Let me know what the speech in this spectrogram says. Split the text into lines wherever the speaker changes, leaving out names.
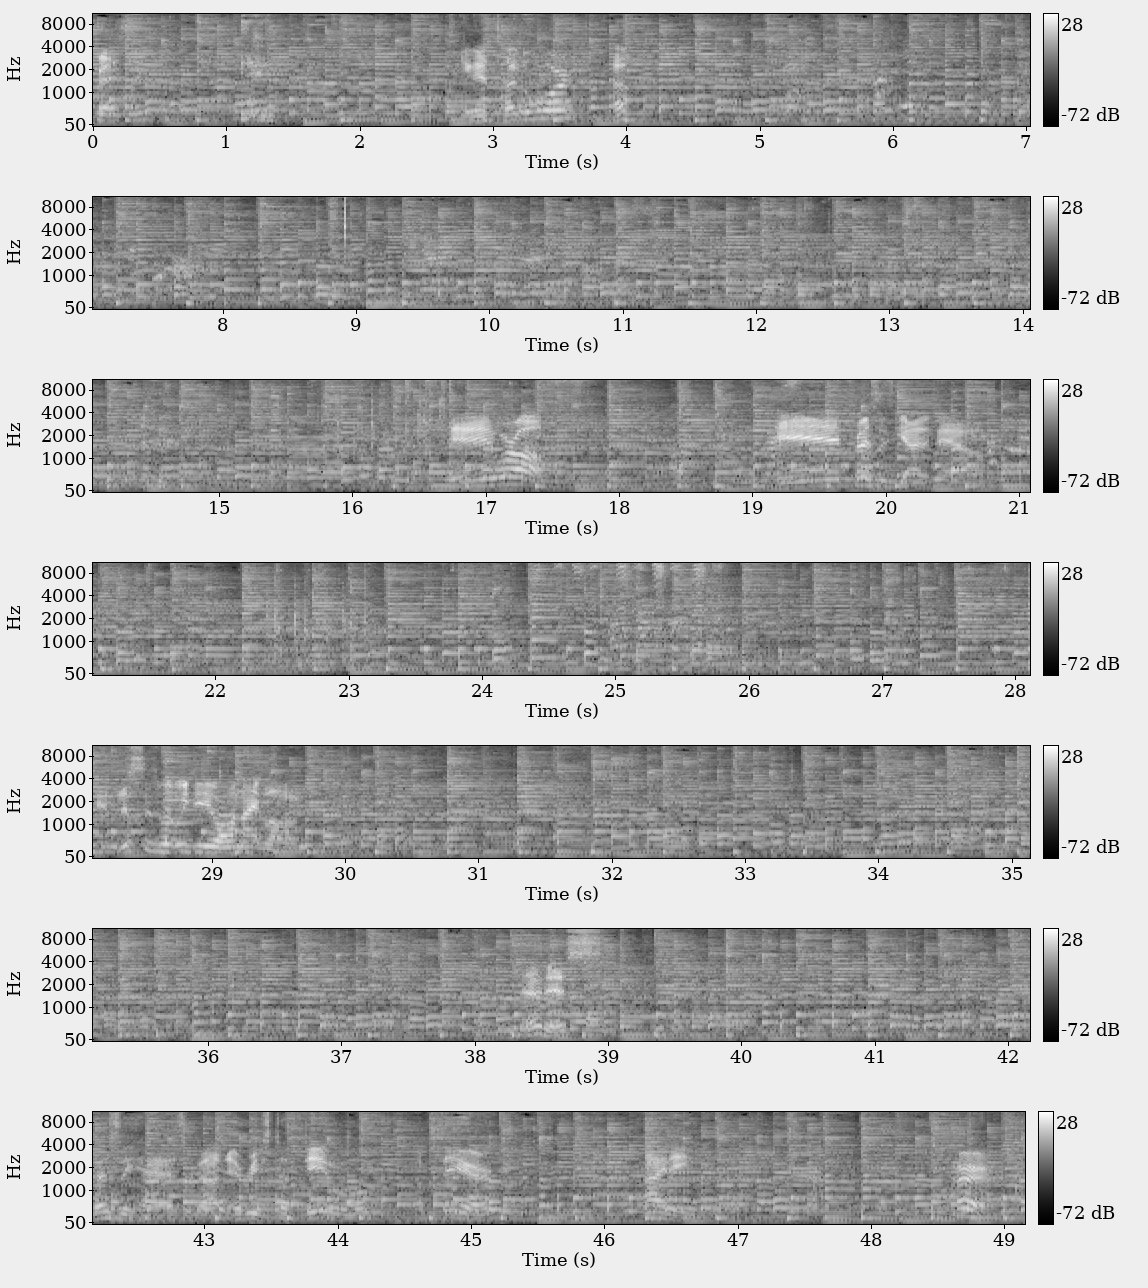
Presley. you gonna tug of war? Oh. And we're off. And Presley's got it now. This is what we do all night long. Notice Presley has about every stuffed animal up there hiding. Her.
